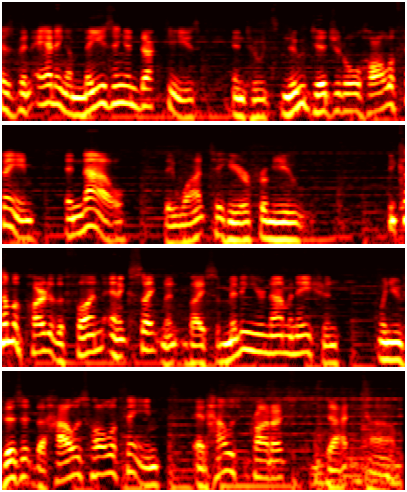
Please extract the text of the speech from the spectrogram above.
has been adding amazing inductees into its new digital Hall of Fame and now they want to hear from you. Become a part of the fun and excitement by submitting your nomination when you visit the Howes Hall of Fame at howesproducts.com.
